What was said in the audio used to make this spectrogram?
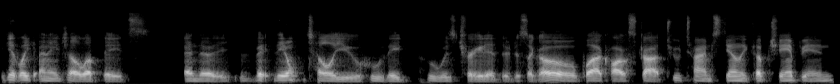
you get like NHL updates and they they don't tell you who they who was traded. They're just like, oh, Blackhawks got two time Stanley Cup champion,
